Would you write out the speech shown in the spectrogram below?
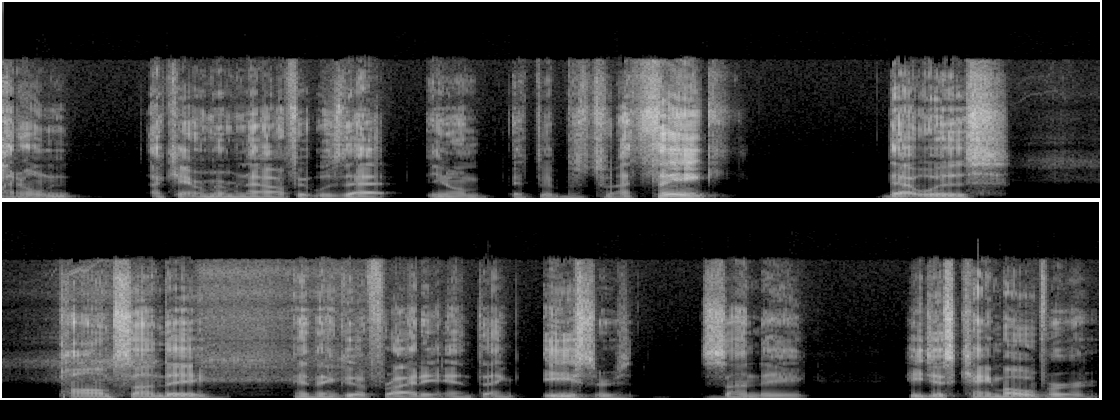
I don't, I can't remember now if it was that, you know, if it was, I think that was Palm Sunday and then Good Friday, and think Easter Sunday, he just came over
